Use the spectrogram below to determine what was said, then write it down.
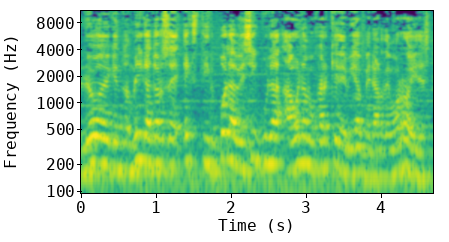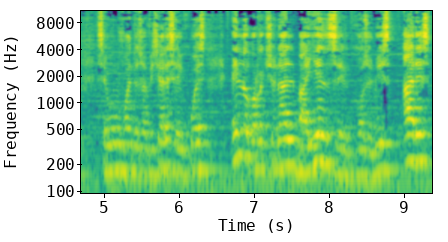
luego de que en 2014 extirpó la vesícula a una mujer que debía operar de hemorroides. Según fuentes oficiales, el juez en lo correccional bahiense José Luis Ares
